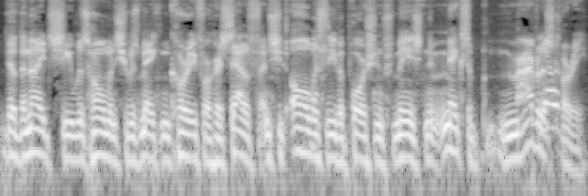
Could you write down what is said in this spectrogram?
the other night she was home and she was making curry for herself, and she'd always leave a portion for me. She makes a marvelous Yeah. curry.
